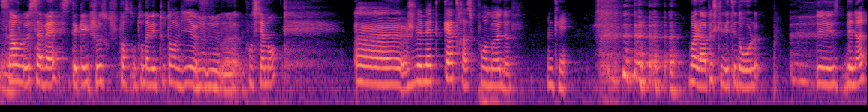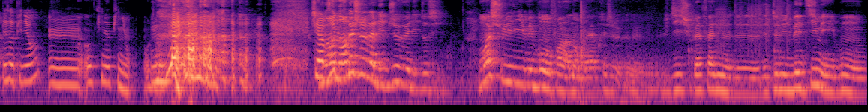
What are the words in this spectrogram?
ça ouais. on le savait, c'était quelque chose je pense dont on avait tout envie euh, Mm, mm, mm. euh, consciemment. Euh, je vais mettre 4 à ce point mode, Ok. voilà, parce qu'il était drôle. Des, des notes, des opinions? Hum, aucune opinion. aujourd'hui. J'ai Non, l'impression non, mais je valide, je valide aussi. Moi, je suis. Mais bon, enfin, non, mais après, je, je dis, je suis pas fan de, des tenues de Betty, mais bon.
